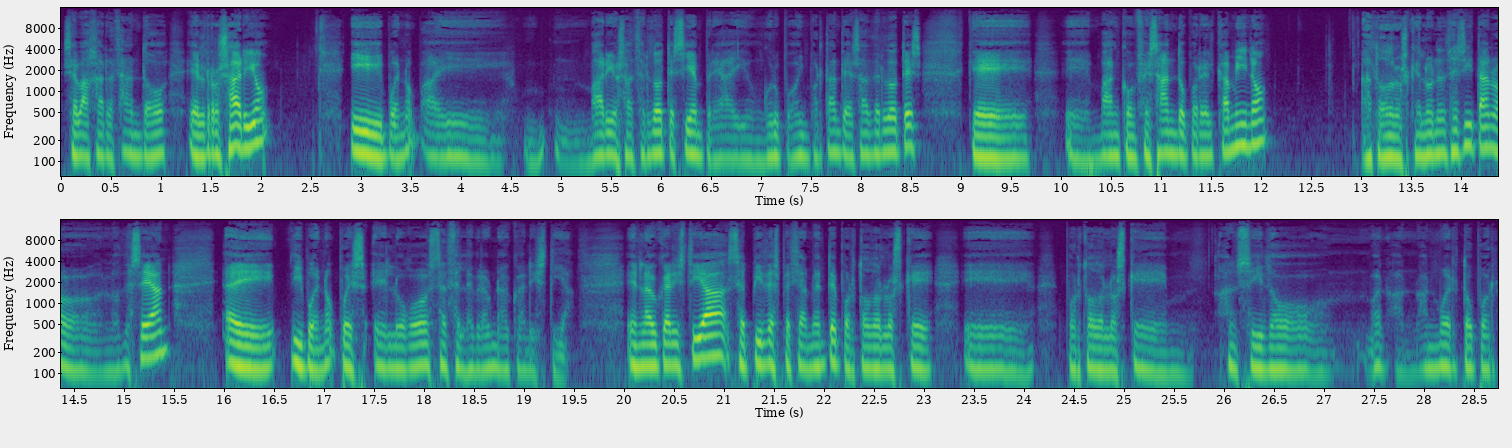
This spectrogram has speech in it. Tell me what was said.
se baja rezando el rosario y bueno, hay varios sacerdotes, siempre hay un grupo importante de sacerdotes que eh, van confesando por el camino a todos los que lo necesitan o lo desean eh, y bueno pues eh, luego se celebra una Eucaristía. En la Eucaristía se pide especialmente por todos los que por todos los que han sido bueno, han, muerto por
